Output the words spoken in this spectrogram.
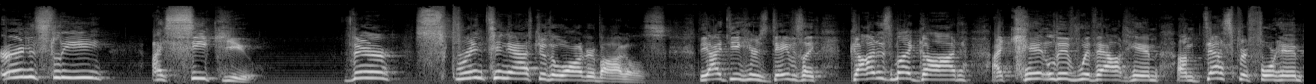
Earnestly I seek you. They're sprinting after the water bottles. The idea here is David's like, God is my God. I can't live without him. I'm desperate for him.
